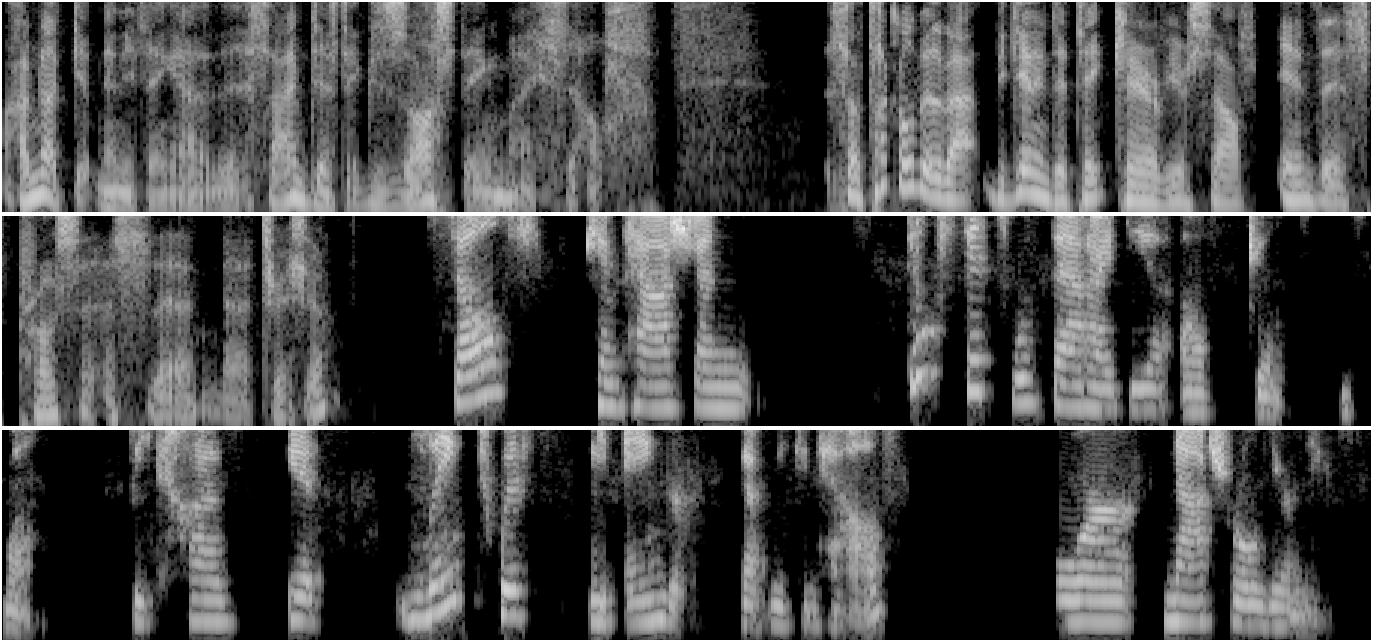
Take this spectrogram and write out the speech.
I'm not getting anything out of this. I'm just exhausting myself. So, talk a little bit about beginning to take care of yourself in this process, then, uh, Tricia. Self compassion still fits with that idea of guilt as well, because it's linked with the anger that we can have or natural yearnings.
